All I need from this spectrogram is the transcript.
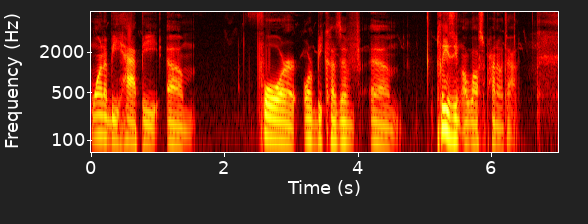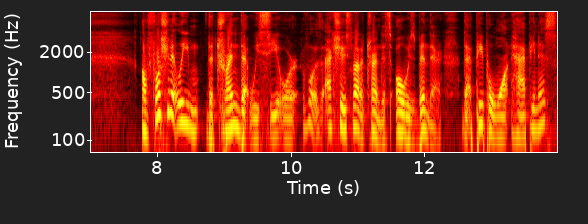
want to be happy um, for or because of um, pleasing Allah subhanahu wa ta'ala. Unfortunately, the trend that we see, or well, actually, it's not a trend, it's always been there, that people want happiness.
